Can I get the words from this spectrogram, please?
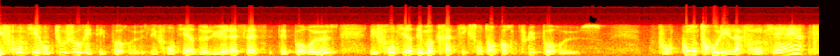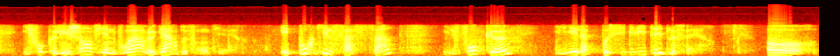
Les frontières ont toujours été poreuses. Les frontières de l'URSS étaient poreuses. Les frontières démocratiques sont encore plus poreuses. Pour contrôler la frontière, il faut que les gens viennent voir le garde-frontière. Et pour qu'ils fassent ça, il faut qu'il y ait la possibilité de le faire. Or,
